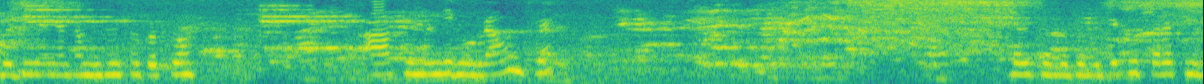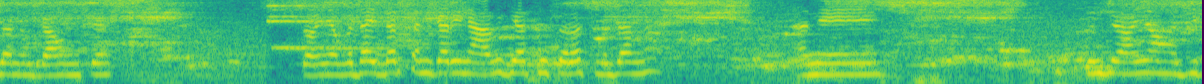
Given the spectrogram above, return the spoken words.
બધી અહીંયા તમે જોઈ શકો છો. આ આખું મંદિરનું ગ્રાઉન્ડ છે. જોઈ શકો છો કેટલું સરસ મજાનું ગ્રાઉન્ડ છે. તો અહીંયા બધા દર્શન કરીને આવી ગયા છે સરસ મજાના. અને કેમ અહીંયા હજી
